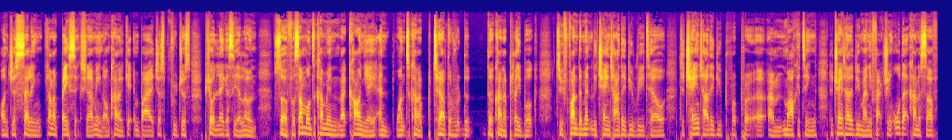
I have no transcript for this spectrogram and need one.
on just selling kind of basics, you know what I mean? On kind of getting by just through just pure legacy alone. So for someone to come in like Kanye and want to kind of tear up the, the the kind of playbook to fundamentally change how they do retail, to change how they do uh, um, marketing, to change how they do manufacturing, all that kind of stuff,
